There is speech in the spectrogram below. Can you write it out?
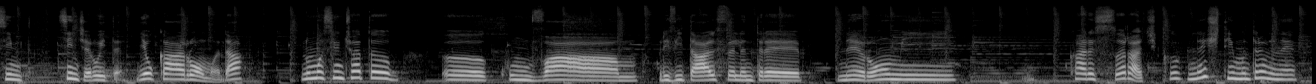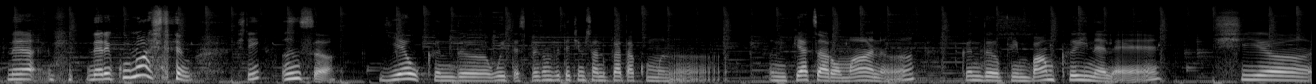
simt, sincer, uite, eu ca romă, da? Nu mă simt niciodată uh, cumva privită altfel între neromii care săraci, că ne știm între noi, ne, ne, ne recunoaștem, știi? Însă, eu când, uh, uite, spre exemplu, uite ce mi s-a întâmplat acum în, uh, în piața romană, când plimbam câinele și uh,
